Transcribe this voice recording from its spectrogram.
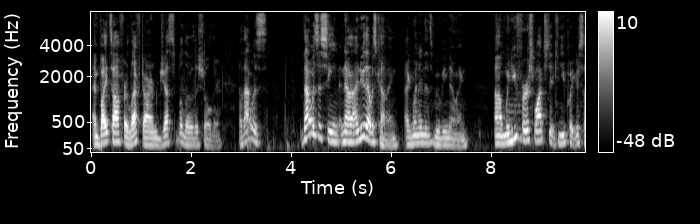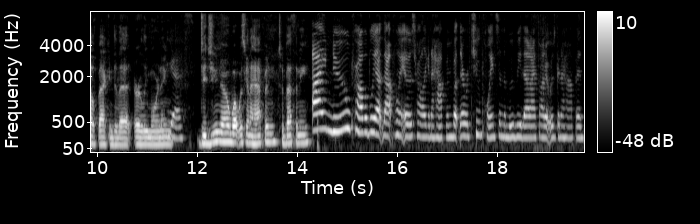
and bites off her left arm just below the shoulder. Now that was that was a scene. Now I knew that was coming. I went into this movie knowing. Um, when you first watched it, can you put yourself back into that early morning? Yes. Did you know what was going to happen to Bethany? I knew probably at that point it was probably going to happen, but there were two points in the movie that I thought it was going to happen.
